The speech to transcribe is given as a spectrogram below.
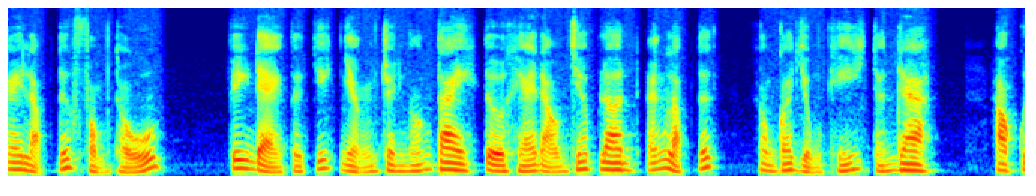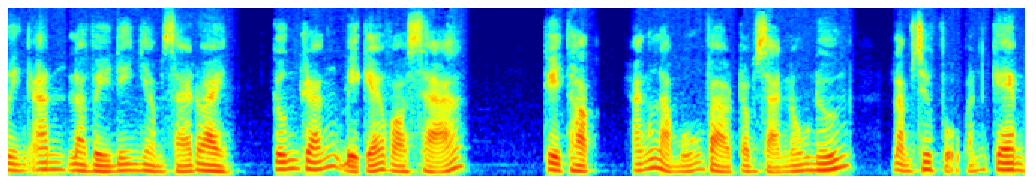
ngay lập tức phòng thủ. Viên đạn từ chiếc nhẫn trên ngón tay từ khẽ động chớp lên, hắn lập tức không có dụng khí tránh ra. Học quyền Anh là vì đi nhầm xã đoàn, cứng rắn bị kéo vào xã. Kỳ thật, hắn là muốn vào trong xã nấu nướng, làm sư phụ bánh kem,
